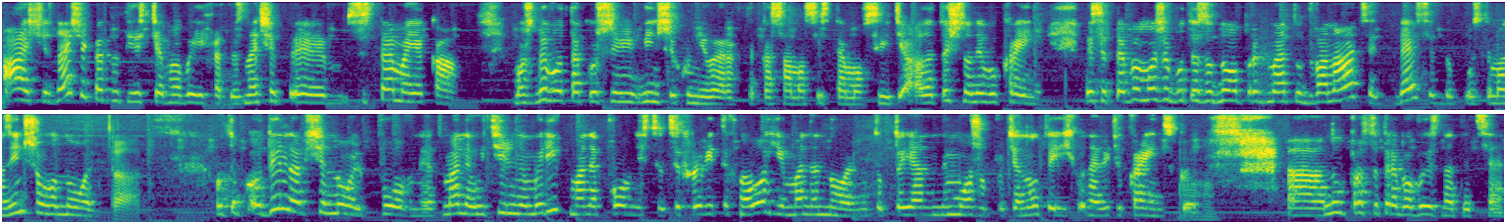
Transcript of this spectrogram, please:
А ще знаєш, яка тут є тема виїхати? Значить, е, система яка? Можливо, також і в інших універах така сама система в світі, але точно не в Україні. Тобто, в тебе може бути з одного предмету 12, 10, допустимо, а з іншого 0. Так. От один взагалі ноль повний. От в мене у тільному рік в мене повністю цифрові технології, в мене ноль. Ну тобто я не можу потягнути їх навіть українською. Мгм. А, ну просто треба визнати це.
